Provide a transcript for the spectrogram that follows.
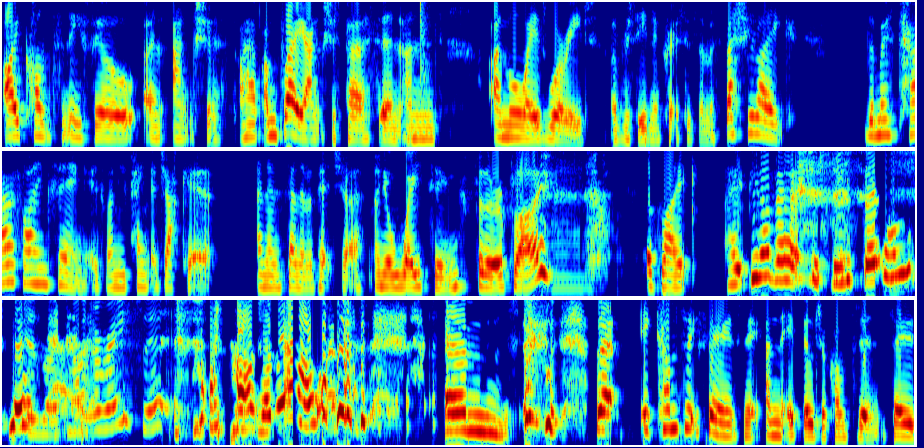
I constantly feel an anxious. I have I'm a very anxious person and I'm always worried of receiving criticism, especially like the most terrifying thing is when you paint a jacket and then send them a picture and you're waiting for the reply yeah. of like I hope you love it. Please don't it. Because I can't erase it. I can't rub it out. um, but it comes with experience and it builds your confidence. So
